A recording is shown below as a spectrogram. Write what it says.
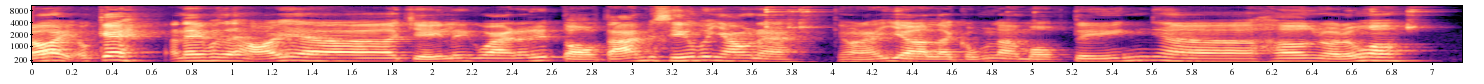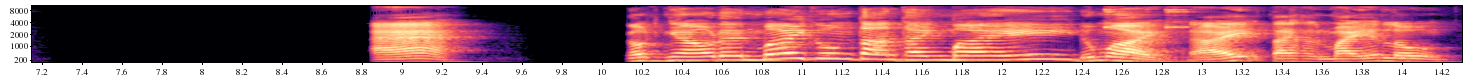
Rồi, ok anh em có thể hỏi, uh, chuyện liên quan đến crypto tám chút xíu với nhau nè. Hồi nãy giờ là cũng là một tiếng, uh, hơn rồi, đúng không À, ngọt ngào đến mấy cũng tan thành mây. Đúng rồi, đấy, tan thành mây hết luôn.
